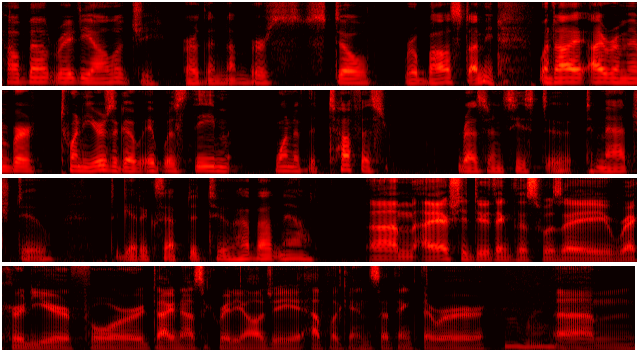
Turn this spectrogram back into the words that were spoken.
How about radiology? Are the numbers still robust? I mean, when I, I remember 20 years ago, it was the one of the toughest residencies to, to match to, to get accepted to. How about now? Um, I actually do think this was a record year for diagnostic radiology applicants. I think there were, um,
